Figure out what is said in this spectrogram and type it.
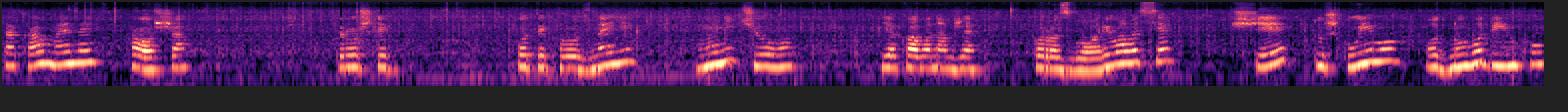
така в мене каша. Трошки потекло з неї. Ну нічого, яка вона вже порозварювалася. Ще тушкуємо одну годинку.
